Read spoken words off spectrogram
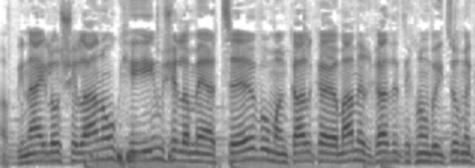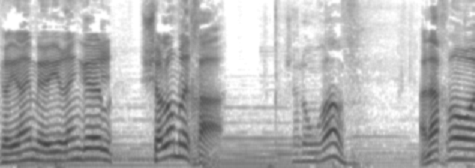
הפינה היא לא שלנו, כי אם של המעצב ומנכ"ל קיימא, מרכז לתכנון ועיצוב מקיים, יאיר אנגל, שלום לך. שלום רב. אנחנו uh,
